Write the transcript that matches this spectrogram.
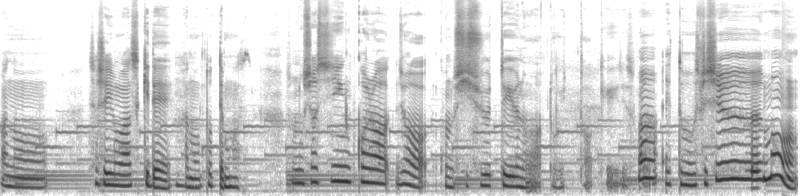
あの写真は好きで、うん。あの撮ってます。その写真からじゃあこの刺繍っていうのはどういった経緯ですか？はえっと刺繍も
